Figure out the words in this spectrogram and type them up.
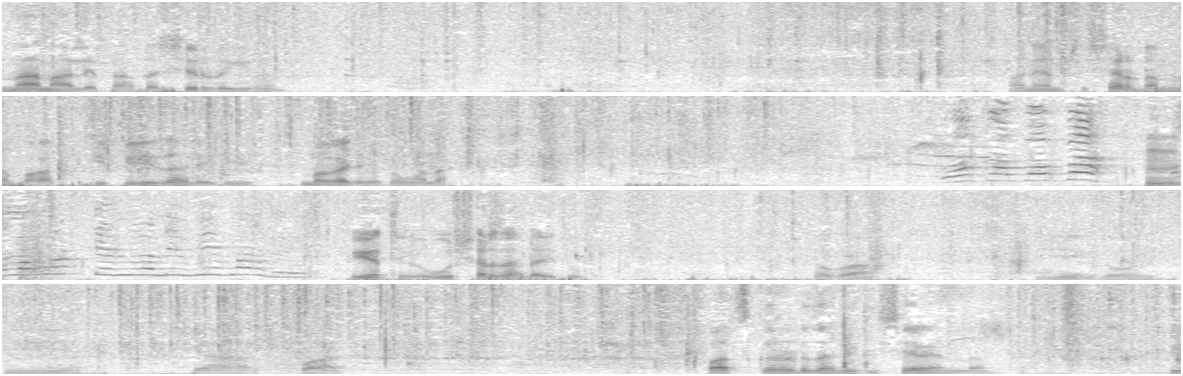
नाना आले आता शिरड घेऊन. आणि आमच्या शेरडांना बघा किती पिली झाली ती बघायचं का तुम्हाला? येते हुशार झालाय तू. हो का? एक दोन तीन चार पाच. पाच करड झाली ती शेळ्यांना. आमच्या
